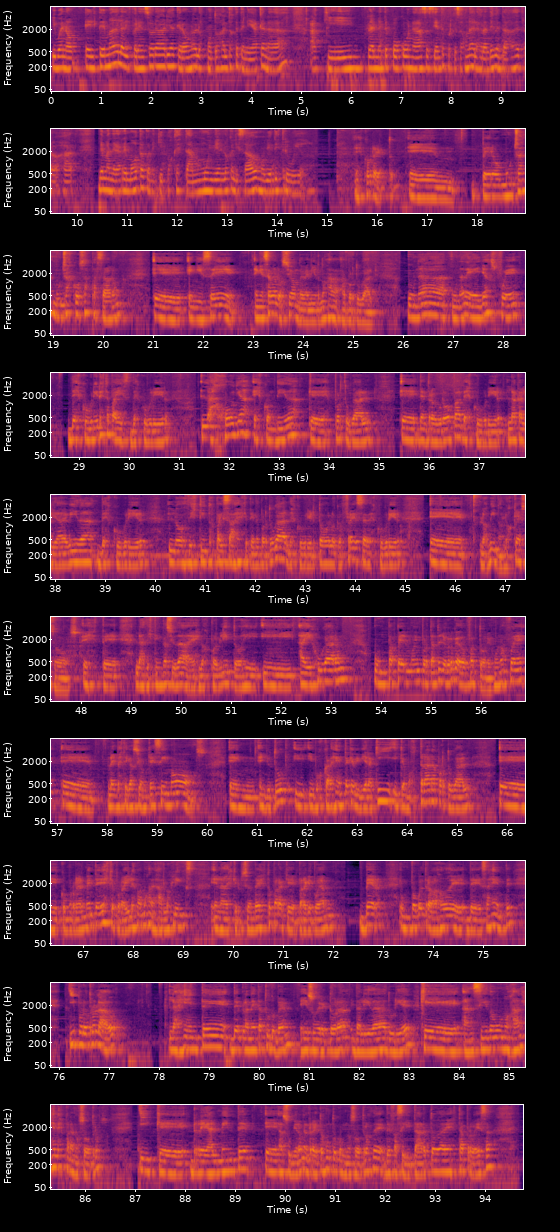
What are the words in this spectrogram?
y bueno, el tema de la diferencia horaria, que era uno de los puntos altos que tenía Canadá, Aquí realmente poco o nada se siente porque esa es una de las grandes ventajas de trabajar de manera remota con equipos que están muy bien localizados, muy bien distribuidos. Es correcto. Em, pero muchas, muchas cosas pasaron eh, en, ese, en esa evaluación de venirnos a, Portugal. Una, una de ellas fue descubrir este país, descubrir la joya escondida que es Portugal eh, dentro de Europa, descubrir la calidad de vida, descubrir los distintos paisajes que tiene Portugal, descubrir todo lo que ofrece, descubrir eh, los vinos, los quesos, este, las distintas ciudades, los pueblitos y, ahí jugaron un papel muy importante, yo creo que dos factores. Uno fue eh, la investigación que hicimos en, YouTube y, buscar gente que viviera aquí y que mostrara Portugal eh, como realmente es, que por ahí les vamos a dejar los links en la descripción de esto para que, para que puedan ver un poco el trabajo de, esa gente. Y por otro lado, la gente de Planeta Tudubem y su directora Dalida Durie, que han sido unos ángeles para nosotros y que realmente eh, asumieron el reto junto con nosotros de, facilitar toda esta proeza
